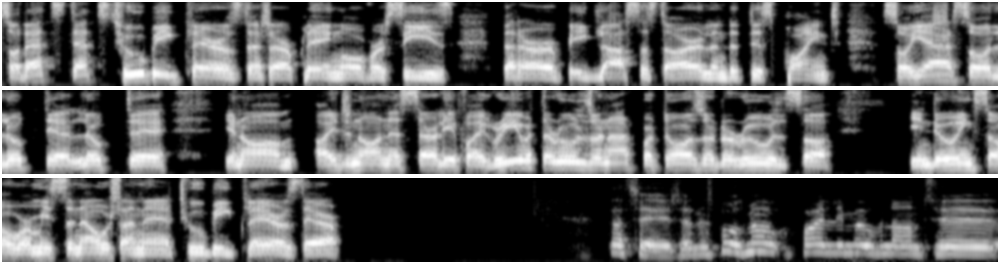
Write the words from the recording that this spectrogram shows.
So that's that's two big players that are playing overseas that are big losses to Ireland at this point. So yeah, so look, the, look, the, you know, I don't know necessarily if I agree with the rules or not, but those are the rules. So in doing so, we're missing out on uh, two big players there. That's it, and I suppose finally moving on to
